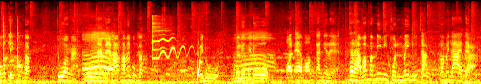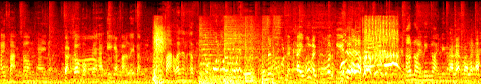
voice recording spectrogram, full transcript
ปกติผมแบบจ้วงอะเออแต่แบร์ฮักทำให้ผมแบบ ไปดู อย่าลืมไปดู ออนแอร์พร้อมกันเนี่ยแหละ ถ้าถามว่ามันไม่มีคนไม่รู้จักก็ไม่ได้แต่ให้ฝากช่องให้หน่อย ฝากช่องของแบร์ฮักเองอยากฝากอะไรฝากหน่อยไม่ฝากแล้วกันครับเขาพูดพูดพูดผมไม่พูดเหมือนใครพูดเหมือนกูเมื่อกี้เลยเอาหน่อยหนึงหน่อยหนึงมาแล้วมาแล้วอะ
